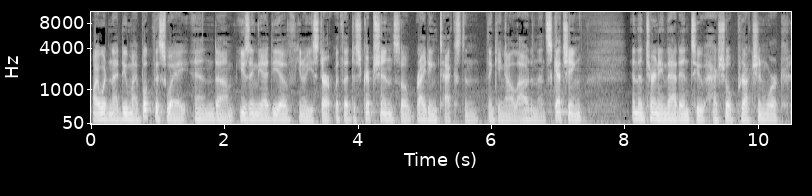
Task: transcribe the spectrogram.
Why wouldn't I do my book this way? And um, using the idea of, you know, you start with a description, so writing text and thinking out loud, and then sketching, and then turning that into actual production work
